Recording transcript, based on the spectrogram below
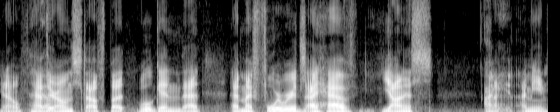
you know, have Yeah. their own stuff, but we'll get into that. At my forwards, I have Giannis I mean, I mean,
